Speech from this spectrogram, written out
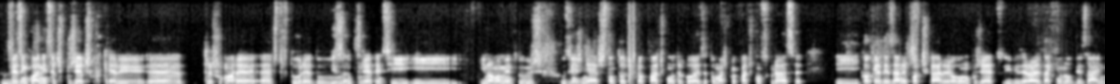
de vez em quando em certos projetos requer eh, transformar a, a estrutura do, do projeto em si e, e normalmente os, os engenheiros estão todos preocupados com outra coisa, estão mais preocupados com segurança e qualquer designer pode chegar a um projeto e dizer olha, está aqui um novo design,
